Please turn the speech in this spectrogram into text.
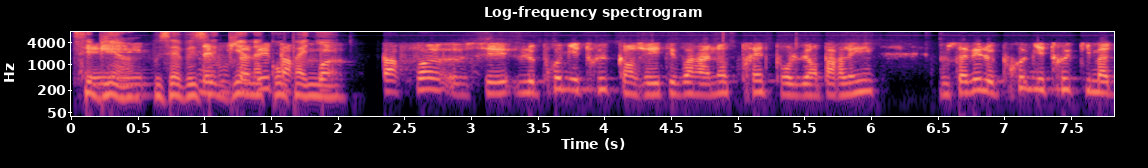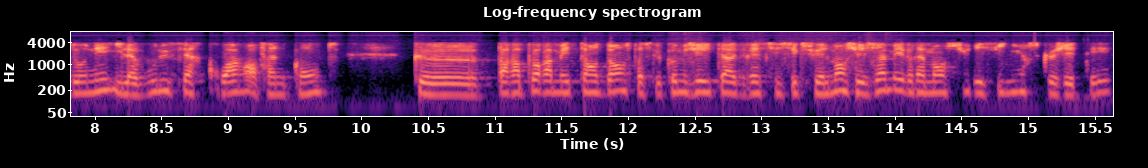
c'est bien. Vous avez été bien accompagné. Parfois, euh, c'est le premier truc quand j'ai été voir un autre prêtre pour lui en parler. Vous savez, le premier truc qu'il m'a donné, il a voulu faire croire, en fin de compte, que par rapport à mes tendances, parce que comme j'ai été agressé sexuellement, j'ai jamais vraiment su définir ce que j'étais.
